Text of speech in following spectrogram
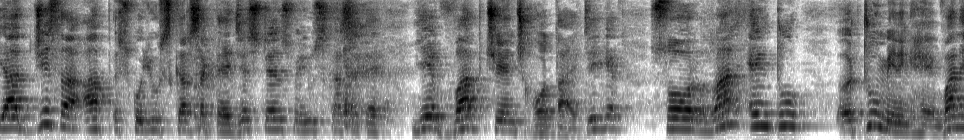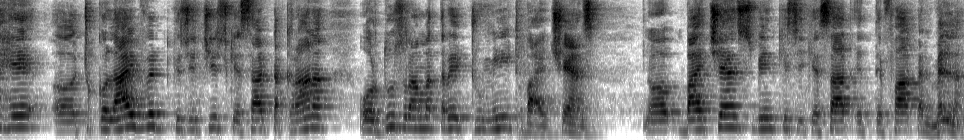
या जिस तरह आप इसको यूज़ कर सकते हैं जिस टेंस में यूज़ कर सकते हैं ये वर्ब चेंज होता है ठीक है? So run into two two meaning है। वन है टू कोलाइड विद किसी चीज़ के साथ टकराना और दूसरा मतलब है to meet by chance by chance mean किसी के साथ इत्तेफाकन मिलना।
